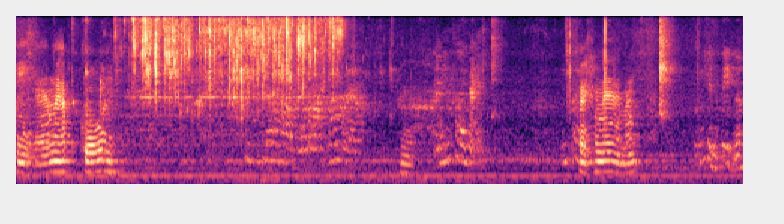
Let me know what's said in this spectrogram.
นี่น้ำนะครับทุกคนอืมอั นนี้ไฟไหนนี่ไฟไปข้างหน้ามั้งไม่เห็นติดเลย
